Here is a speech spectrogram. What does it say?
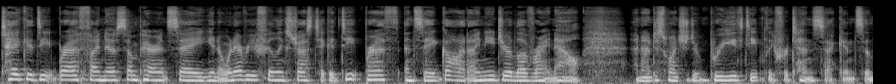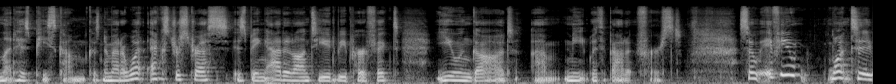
take a deep breath. I know some parents say, you know, whenever you're feeling stressed, take a deep breath and say, God, I need your love right now. And I just want you to breathe deeply for 10 seconds and let His peace come. Because no matter what extra stress is being added onto you to be perfect, you and God um, meet with about it first. So if you want to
